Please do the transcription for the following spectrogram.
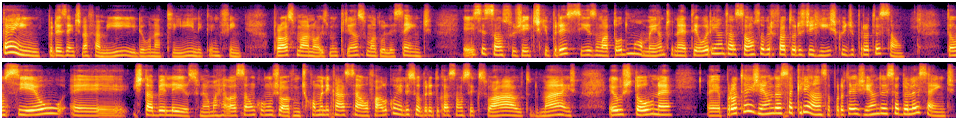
tem presente na família ou na clínica, enfim, próximo a nós, uma criança ou um adolescente, esses são sujeitos que precisam a todo momento né, ter orientação sobre fatores de risco e de proteção. Então, se eu é, estabeleço né, uma relação com um jovem de comunicação, falo com ele sobre educação sexual e tudo mais, eu estou né, é, protegendo essa criança, protegendo esse adolescente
